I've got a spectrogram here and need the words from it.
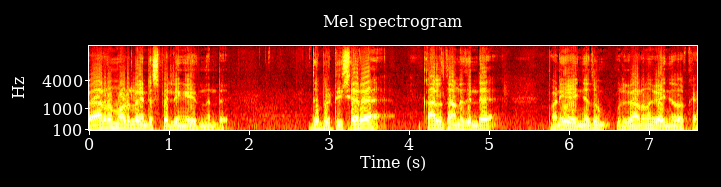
വേറൊരു മോഡലും അതിന്റെ സ്പെല്ലിങ് എഴുതുന്നുണ്ട്. ഇത് ബ്രിട്ടീഷുകാരെ കാലത്താണ് ഇതിന്റെ പണി കഴിഞ്ഞതും ഉദ്ഘാടനം കഴിഞ്ഞതൊക്കെ.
